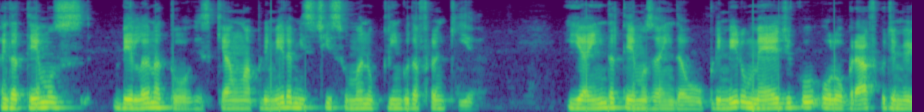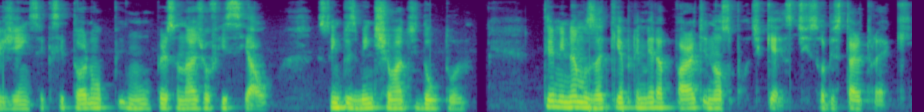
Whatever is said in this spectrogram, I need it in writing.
Ainda temos Belana Torres, que é uma primeira mestiça humano-klingo da franquia. E ainda temos ainda o primeiro médico holográfico de emergência que se torna um personagem oficial, simplesmente chamado de Doutor. Terminamos aqui a primeira parte do nosso podcast sobre Star Trek.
